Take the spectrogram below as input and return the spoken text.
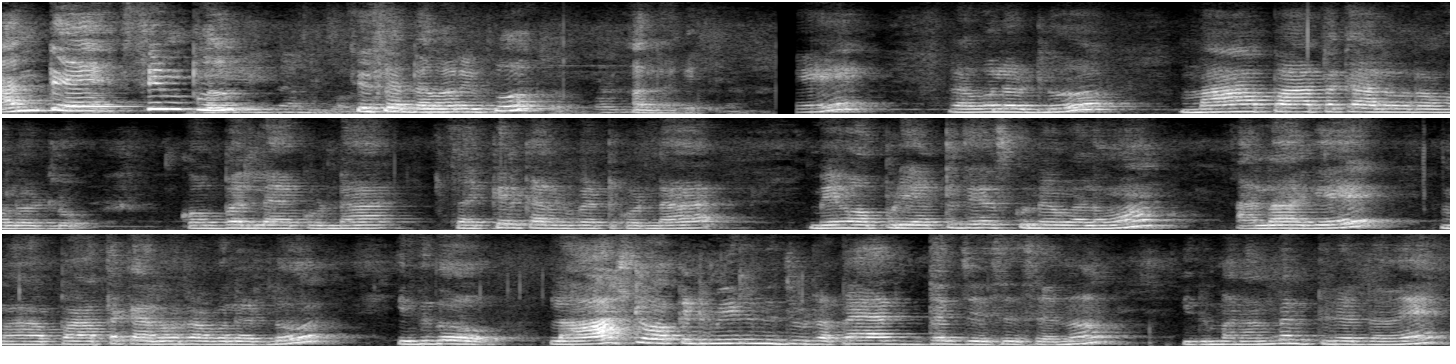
అంతే సింపుల్ చేసేద్దామా రేపు? అలాగే. రవ్వలడ్లు? మా పాతకాలం రవ్వలడ్లు. కొబ్బరి లేకుండా చక్కెర కరగబెట్టకుండా మేము అప్పుడు ఎట్ట చేసుకునే వాళ్ళము అలాగే మా పాతకాలం రవ్వ లడ్లు ఇదిగో లాస్ట్లో ఒకటి మిగిలింది చూడ పెద్దది చేసేసాను. ఇది మనందరం తినేద్దామే.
